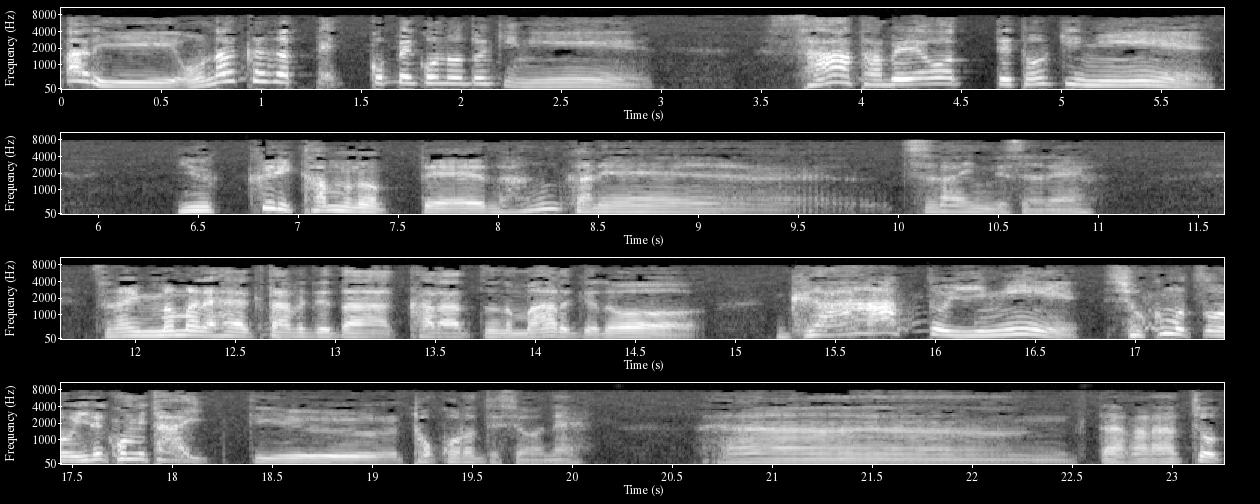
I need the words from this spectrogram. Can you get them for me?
ぱりお腹がペッコペコの時に、さあ食べようって時に、ゆっくり噛むのって、なんかね、辛いんですよね。それは今まで早く食べてたからっていうのもあるけど、ガーッと胃に食物を入れ込みたいっていうところですよね。うーん。だからちょっ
